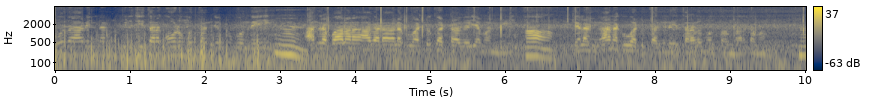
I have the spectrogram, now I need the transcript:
గోదావరి నన్ను పిలిచి తన గోడు మొత్తం చెప్పుకుంది. ఆంధ్ర పాలన ఆగడాలకు అడ్డుకట్ట వేయమంది. తెలంగాణకు అడ్డు తగిలే తరలు మొత్తం నరకమంది.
